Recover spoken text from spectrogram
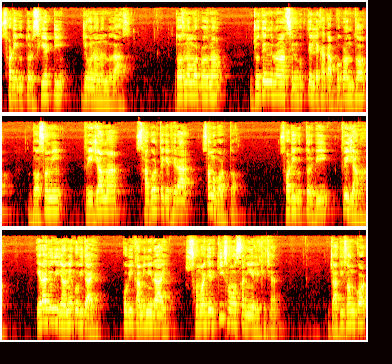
সঠিক উত্তর সিএরটি জীবনানন্দ দাস। দশ নম্বর প্রশ্ন, যতীন্দ্রনাথ সেনগুপ্তের লেখা কাব্যগ্রন্থ দশমী, ত্রিজামা, সাগর থেকে ফেরা সংবর্ত। সঠিক উত্তর বি, ত্রিজামা। এরা যদি জানে কবিতায় কবি কামিনী রায় সমাজের কি সমস্যা নিয়ে লিখেছেন? জাতি সংকট,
